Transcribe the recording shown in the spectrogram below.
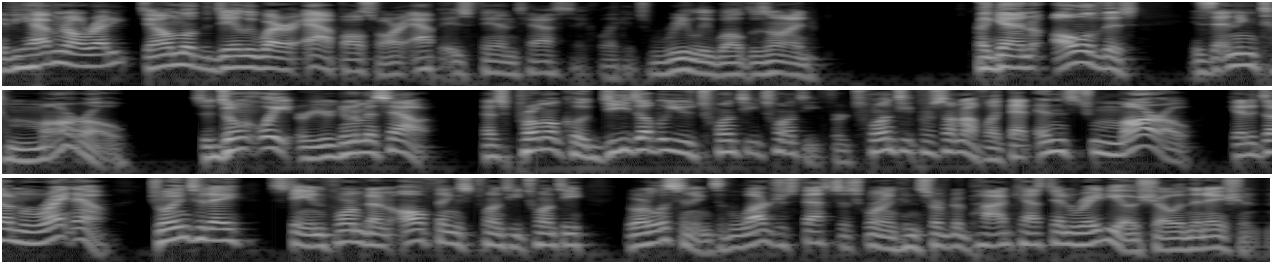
If you haven't already, download the Daily Wire app. Also, our app is fantastic. Like it's really well designed. Again, all of this is ending tomorrow. So don't wait or you're going to miss out. That's promo code DW2020 for 20% off. Like that ends tomorrow. Get it done right now. Join today. Stay informed on all things 2020. You're listening to the largest, fastest growing conservative podcast and radio show in the nation.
